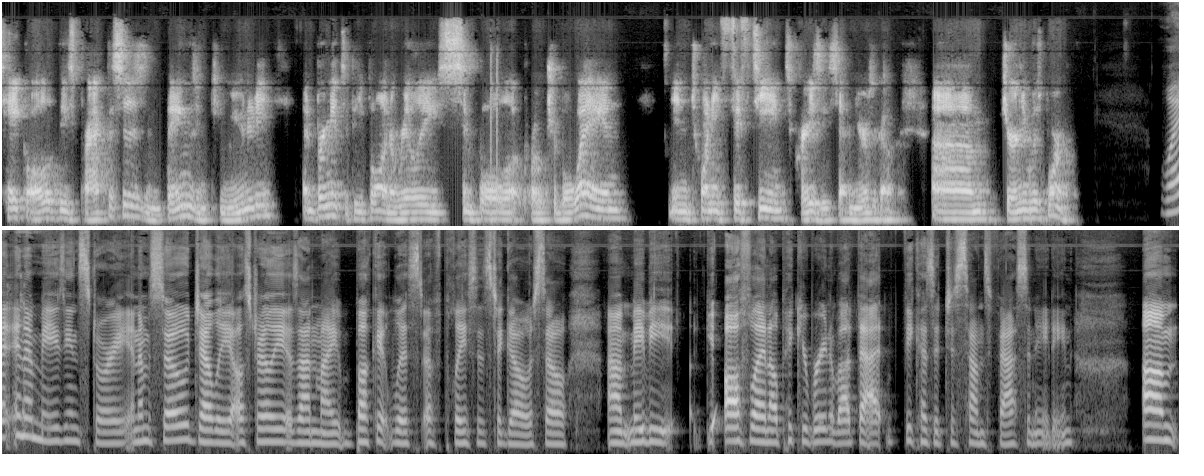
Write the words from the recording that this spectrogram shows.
take all of these practices and things and community and bring it to people in a really simple, approachable way. And in 2015. It's crazy, seven years ago. Um, Journey was born. What an amazing story. And I'm so jelly. Australia is on my bucket list of places to go. So um, maybe offline, I'll pick your brain about that because it just sounds fascinating. Um,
